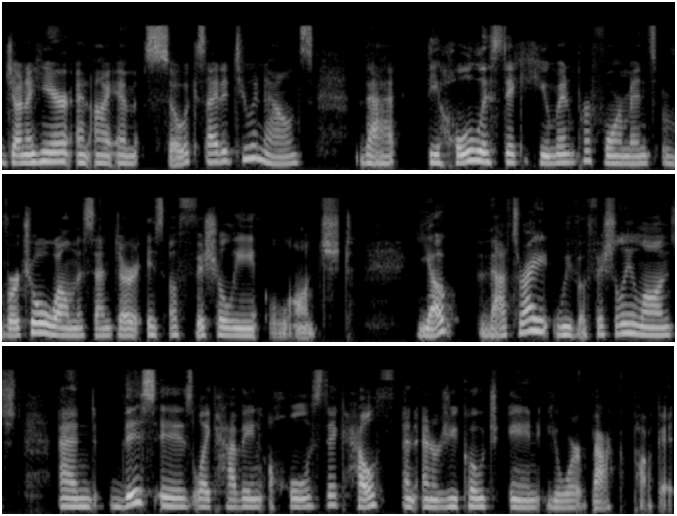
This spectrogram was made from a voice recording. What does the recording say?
Gena here, and I am so excited to announce that the Holistic Human Performance Virtual Wellness Center is officially launched. Yep, that's right. We've officially launched. And this is like having a holistic health and energy coach in your back pocket.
